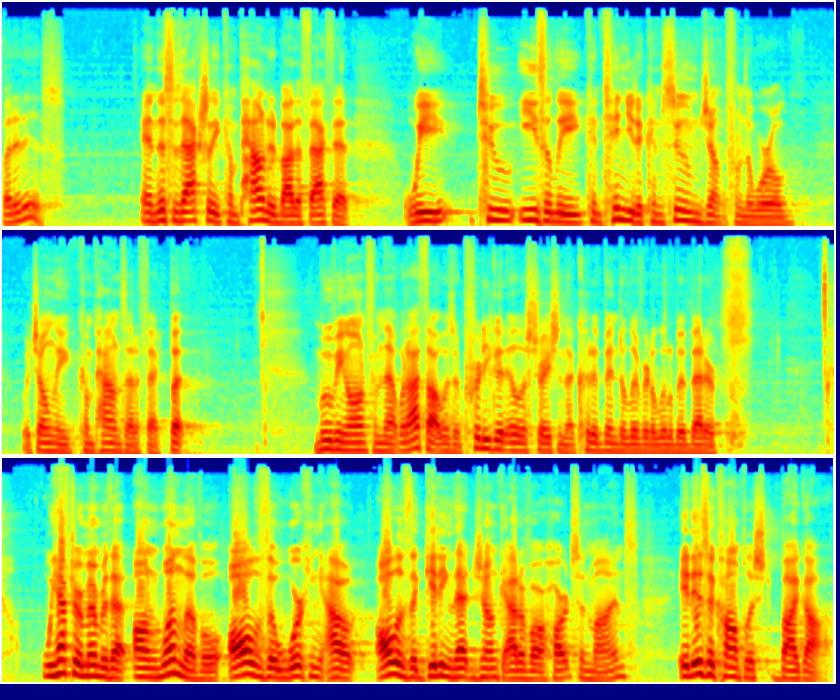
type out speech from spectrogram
But it is. And this is actually compounded by the fact that we too easily continue to consume junk from the world, which only compounds that effect. But moving on from that, what I thought was a pretty good illustration that could have been delivered a little bit better. We have to remember that on one level, all of the working out, all of the getting that junk out of our hearts and minds, it is accomplished by God.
